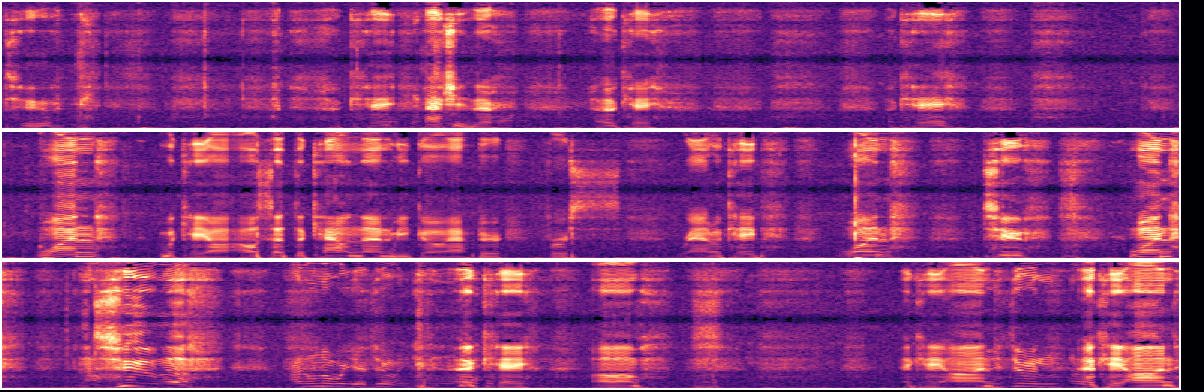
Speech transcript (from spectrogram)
two, Two. Okay. Actually, there. Okay. Okay. One. Okay, I'll set the count and then we go after first round. Okay. One, two, one, two. Uh, don't know what you're doing. okay. Um. Okay. On. Doing uh, Okay. On.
